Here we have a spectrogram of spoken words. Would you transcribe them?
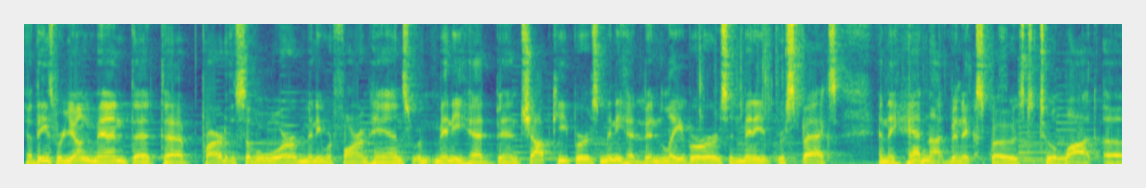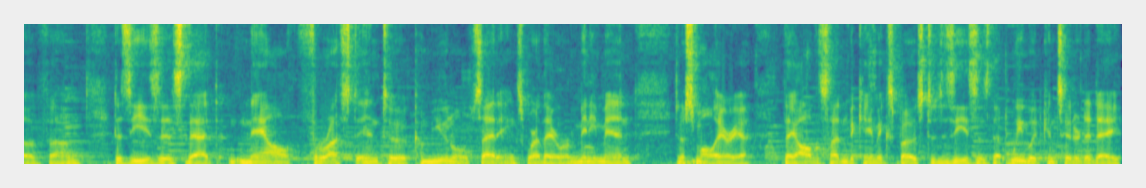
Now, these were young men that uh, prior to the Civil War, many were farm hands, many had been shopkeepers, many had been laborers in many respects, and they had not been exposed to a lot of um, diseases that now thrust into communal settings where there were many men in a small area, they all of a sudden became exposed to diseases that we would consider today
